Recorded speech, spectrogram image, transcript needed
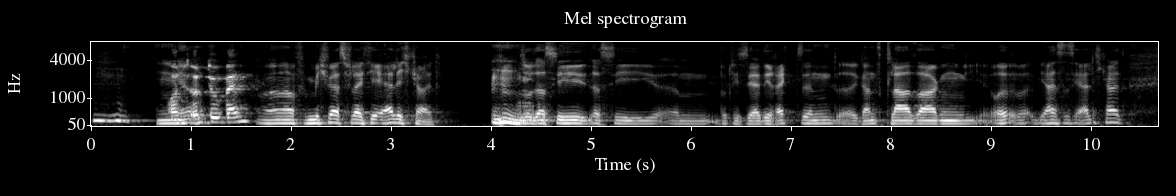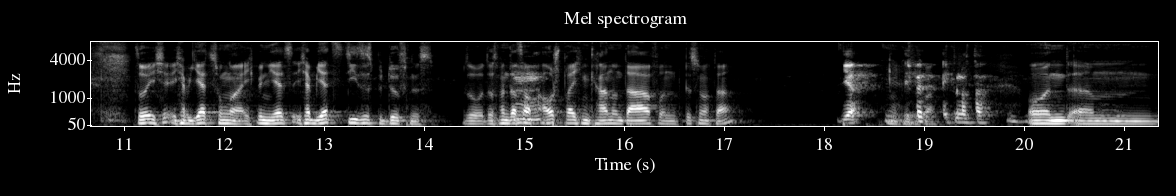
Mhm. Und, ja. und du, Ben? Für mich wäre es vielleicht die Ehrlichkeit. Mhm. so dass sie, dass sie ähm, wirklich sehr direkt sind, äh, ganz klar sagen, äh, wie heißt es Ehrlichkeit? So, ich, ich habe jetzt Hunger, ich bin jetzt, ich habe jetzt dieses Bedürfnis. So, dass man das mhm. auch aussprechen kann und darf. Und bist du noch da? Ja, okay, ich, bin, ich, bin, noch da. Und ähm,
